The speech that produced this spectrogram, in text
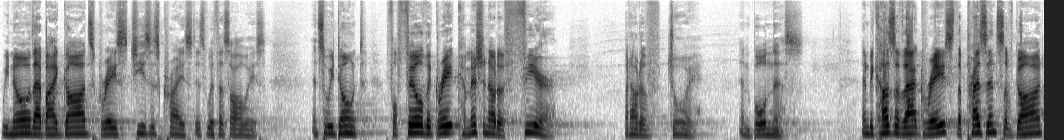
We know that by God's grace, Jesus Christ is with us always. And so we don't fulfill the Great Commission out of fear, but out of joy and boldness. And because of that grace, the presence of God,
